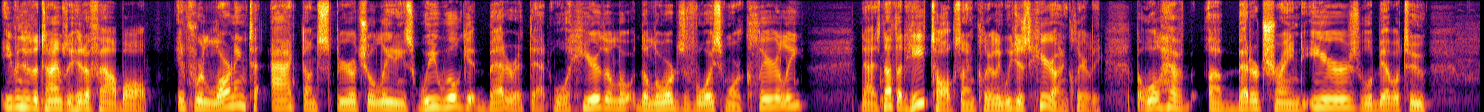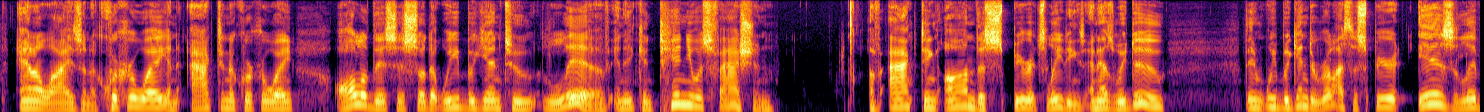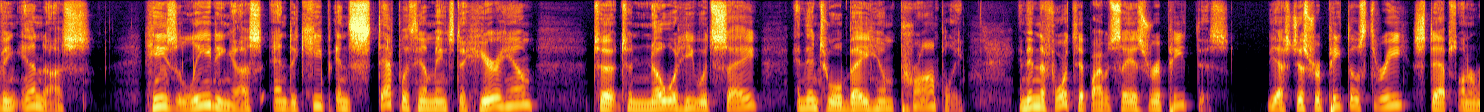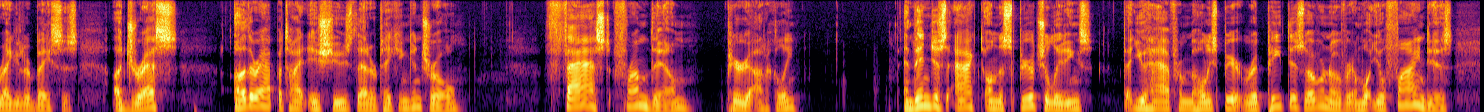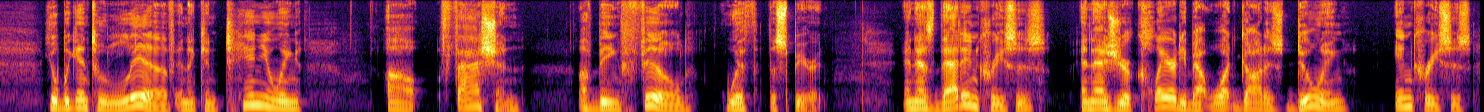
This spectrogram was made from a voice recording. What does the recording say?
even through the times we hit a foul ball, if we're learning to act on spiritual leadings, we will get better at that. We'll hear the Lord, the Lord's voice more clearly. Now, it's not that He talks unclearly; we just hear unclearly. But we'll have uh, better trained ears. We'll be able to analyze in a quicker way and act in a quicker way. All of this is so that we begin to live in a continuous fashion of acting on the Spirit's leadings. And as we do, then we begin to realize the Spirit is living in us. He's leading us, and to keep in step with Him means to hear Him, to, to know what He would say, and then to obey Him promptly. And then the fourth tip I would say is repeat this. Yes, just repeat those three steps on a regular basis. Address other appetite issues that are taking control, fast from them periodically, and then just act on the spiritual leadings that you have from the Holy Spirit. Repeat this over and over, and what you'll find is you'll begin to live in a continuing uh, fashion of being filled with the Spirit. And as that increases, and as your clarity about what God is doing increases,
